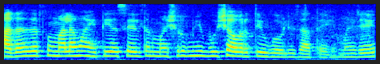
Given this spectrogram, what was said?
आता जर तुम्हाला माहिती असेल तर मशरूम ही भुशावरती उगवली जाते. म्हणजे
